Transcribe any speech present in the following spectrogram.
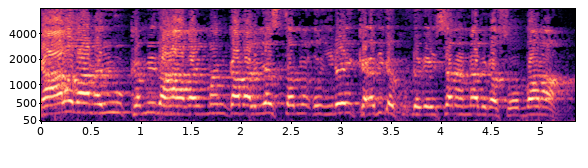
قال ان يكم ذا من قبل يستمع اليك اديك كدغيسنا نبي صبانا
